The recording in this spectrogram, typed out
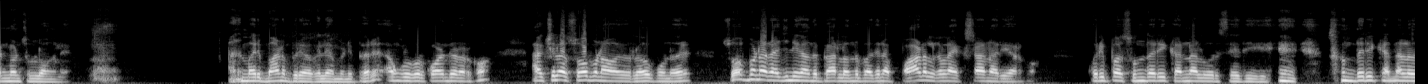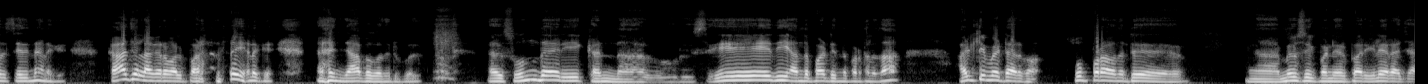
என்னன்னு சொல்லுவாங்களே. அது மாதிரி பானுப்பிரியாவை கல்யாணம் பண்ணிப்பார். அவங்களுக்கு ஒரு குழந்தையோட இருக்கும். ஆக்சுவலாக சோபனா லவ் பண்ணுவார். சோபனா ரஜினிகாந்த் பேரில் வந்து பார்த்தீங்கன்னா பாடல்கள்லாம் எக்ஸ்ட்ரா நிறையா இருக்கும். குறிப்பாக சுந்தரி கண்ணால் ஒரு செய்தி. சுந்தரி கண்ணால் ஒரு செய்தின்னா எனக்கு காஜல் அகர்வால் பாடல் தான் எனக்கு ஞாபகம் வந்துட்டு போகுது. சுந்தரி கண்ணால் ஒரு சேதி அந்த பாட்டு இந்த படத்தில் தான் அல்டிமேட்டாக இருக்கும். சூப்பராக வந்துட்டு மியூசிக் பண்ணியிருப்பார் இளையராஜா.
